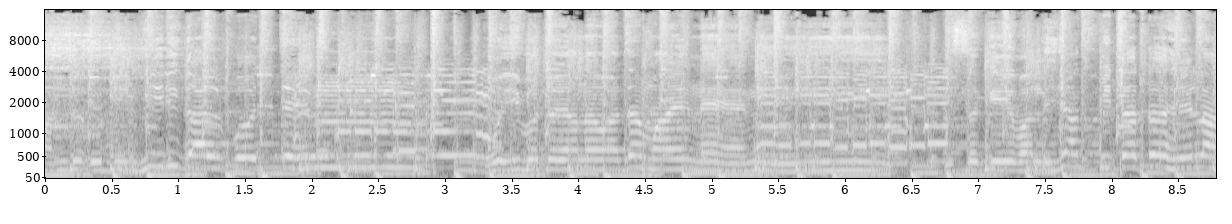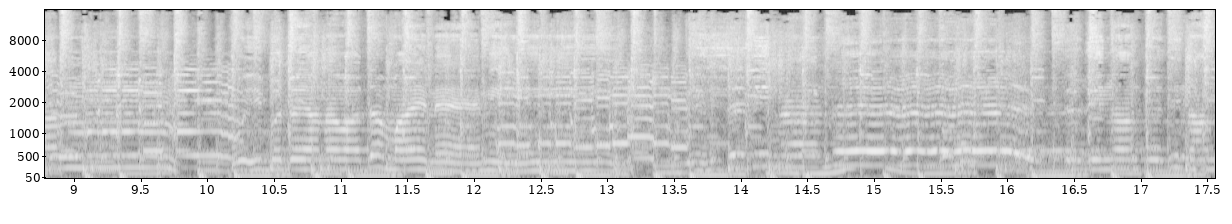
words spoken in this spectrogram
අන්ද උඩින් හිරිගල් පොච්චෙන් ඔයිවට යනවද මය නෑනී ඉසගේ වලියක් පිටට හෙලන්. ඔයිබට යනවද මය නෑනී දෙදදිනනේ දෙදිනන් දෙදිනන්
